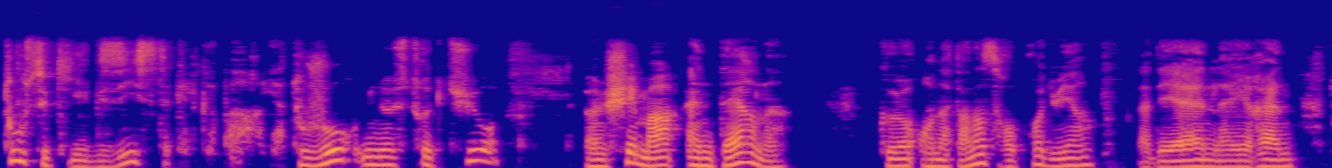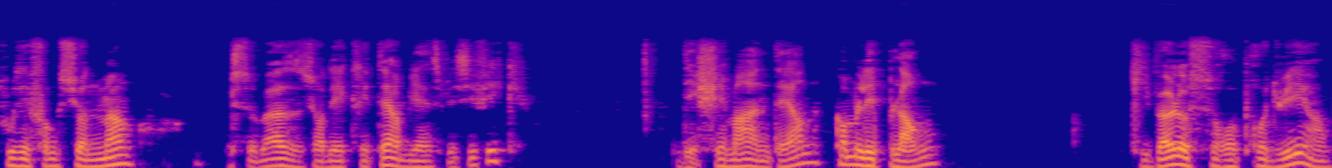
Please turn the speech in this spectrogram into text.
tout ce qui existe quelque part. Il y a toujours une structure, un schéma interne qu'on a tendance à reproduire. L'ADN, l'ARN, tous les fonctionnements se basent sur des critères bien spécifiques. Des schémas internes, comme les plans, qui veulent se reproduire,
